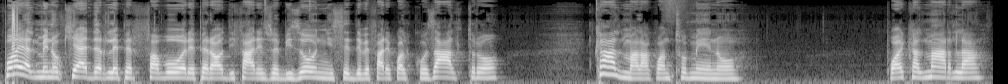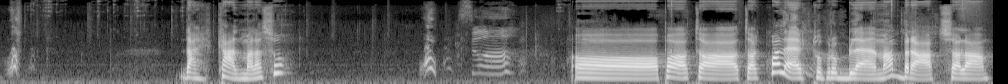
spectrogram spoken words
Puoi almeno chiederle per favore però di fare i suoi bisogni se deve fare qualcos'altro? Calmala quantomeno. Puoi calmarla? Dai, calmala su. Oh, patata, qual è il tuo problema? Abbracciala.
